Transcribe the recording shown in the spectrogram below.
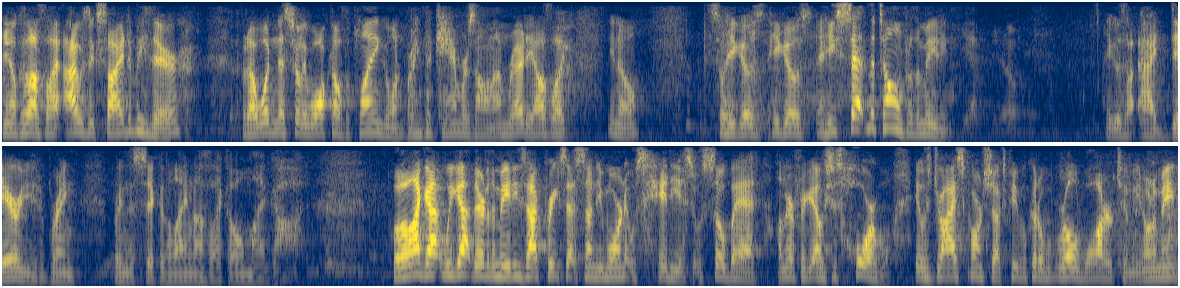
You know, because I was like, I was excited to be there, but I wasn't necessarily walking off the plane going, bring the cameras on. I'm ready. I was like, you know. So he goes, he goes, and he's setting the tone for the meeting. Yep. Yep. He goes, I, I dare you to bring, bring the sick and the lame. And I was like, oh my God. Well, I got, we got there to the meetings. I preached that Sunday morning. It was hideous. It was so bad. I'll never forget. It was just horrible. It was dry as corn shucks. People could have rolled water to me. You know what I mean?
